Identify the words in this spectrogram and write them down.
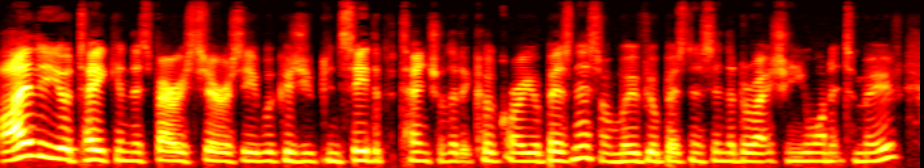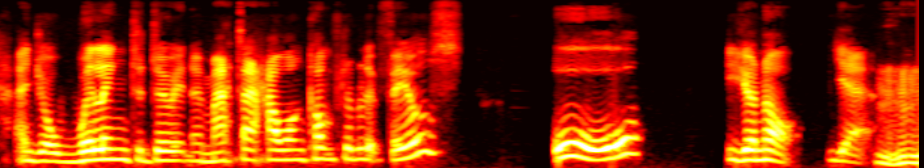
either you're taking this very seriously because you can see the potential that it could grow your business or move your business in the direction you want it to move and you're willing to do it no matter how uncomfortable it feels or you're not yeah mm-hmm.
